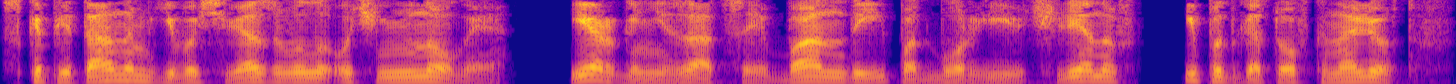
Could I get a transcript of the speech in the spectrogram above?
С капитаном его связывало очень многое, и организация банды, и подбор ее членов, и подготовка налетов.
